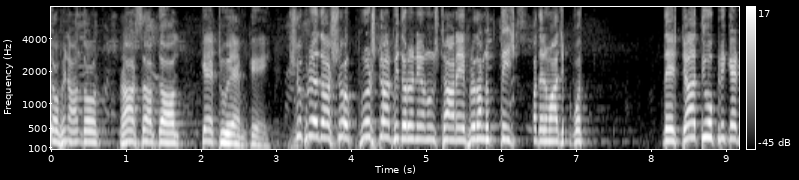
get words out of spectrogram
অভিনন্দন রানার্স অফ দল কে টু এম কে সুপ্রিয় দর্শক, পুরস্কার বিতরণী অনুষ্ঠানে প্রধান আমাদের মাঝে জাতীয় ক্রিকেট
